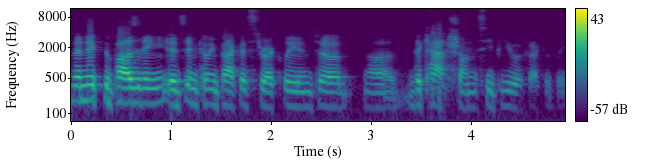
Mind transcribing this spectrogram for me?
the NIC depositing its incoming packets directly into uh, the cache on the CPU effectively.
